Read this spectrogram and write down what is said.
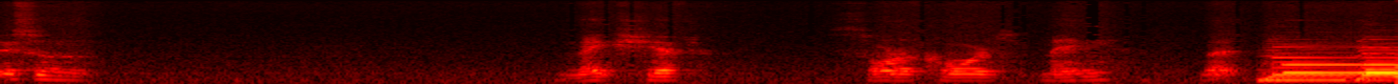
Do some makeshift sort of chords, maybe, but.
